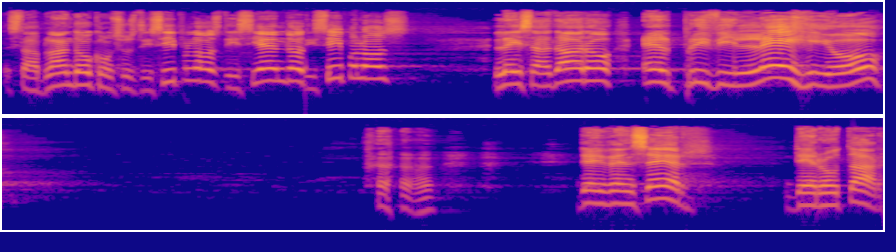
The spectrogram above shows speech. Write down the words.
está hablando con sus discípulos, diciendo, discípulos, les ha dado el privilegio de vencer, derrotar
